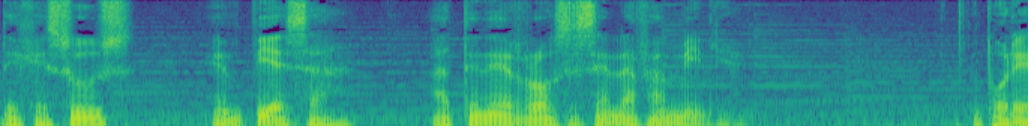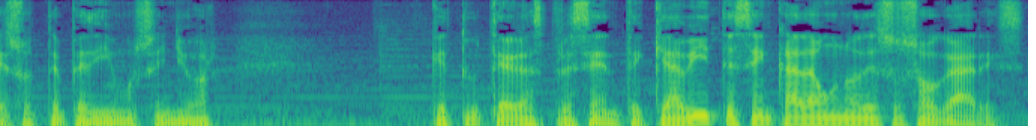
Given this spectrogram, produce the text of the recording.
de Jesús empieza a tener roces en la familia. Por eso te pedimos, Señor, que tú te hagas presente, que habites en cada uno de esos hogares,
